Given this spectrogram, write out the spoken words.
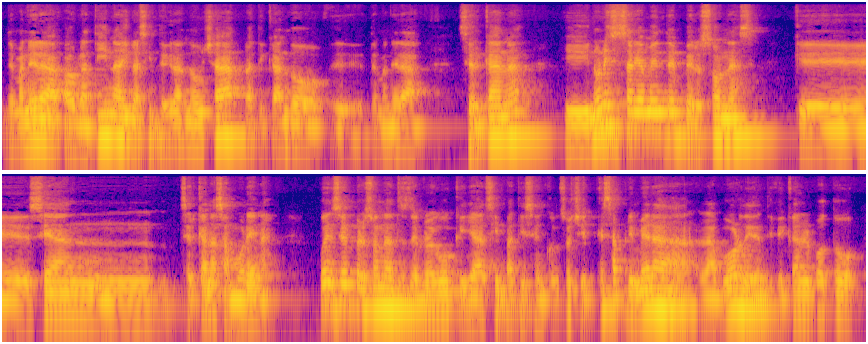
de manera paulatina, irlas integrando a un chat, platicando eh, de manera cercana y no necesariamente personas que sean cercanas a Morena. Pueden ser personas, desde luego, que ya simpaticen con Xochitl. Esa primera labor de identificar el voto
